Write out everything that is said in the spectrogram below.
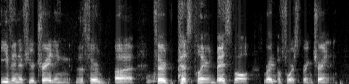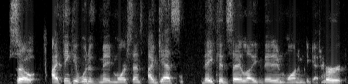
even if you're trading the third uh, third best player in baseball right before spring training. So I think it would have made more sense. I guess they could say like they didn't want him to get hurt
